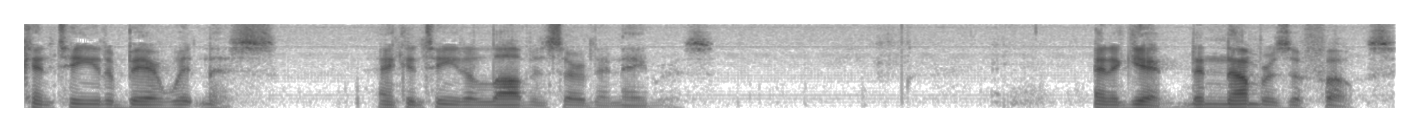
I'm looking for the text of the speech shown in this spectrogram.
continue to bear witness and continue to love and serve their neighbors. And again, the numbers of folks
